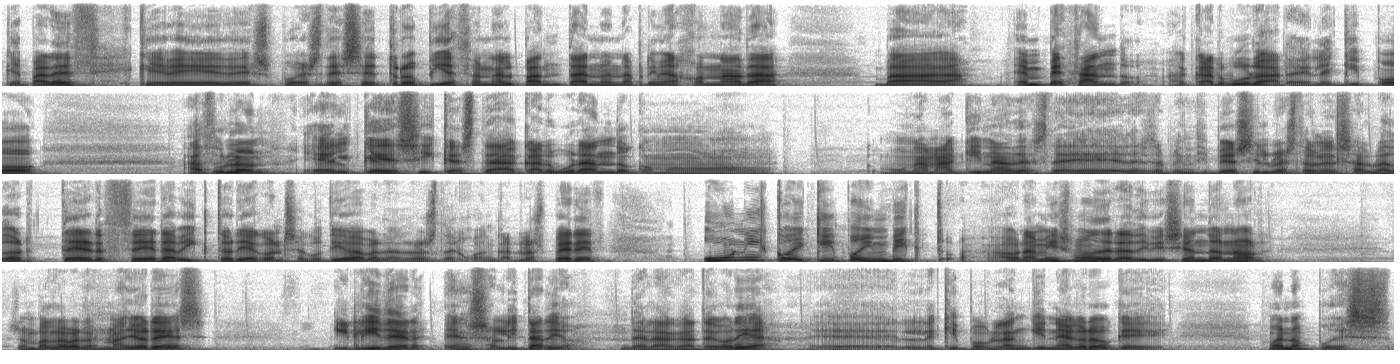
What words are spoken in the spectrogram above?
que parece que después de ese tropiezo en el pantano en la primera jornada va empezando a carburar el equipo azulón, el que sí que está carburando como, como una máquina desde, desde el principio de Silvestre en El Salvador. Tercera victoria consecutiva para los de Juan Carlos Pérez. Único equipo invicto ahora mismo de la División de Honor. Son palabras mayores y líder en solitario de la categoría. El equipo blanco y negro que, bueno, pues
